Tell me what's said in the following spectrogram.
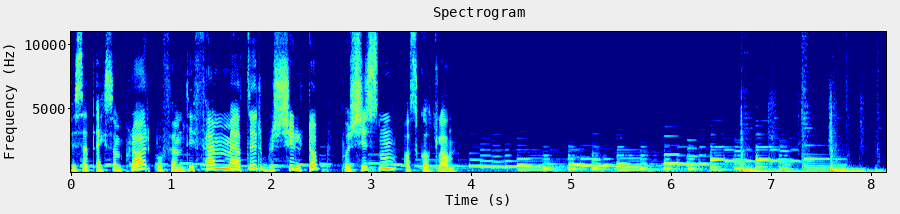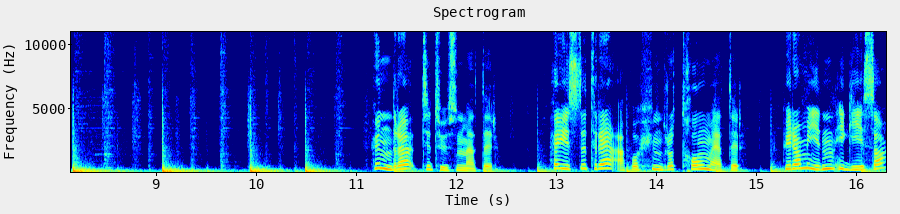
hvis et eksemplar på 55 meter blir skylt opp på kysten av Skottland. «100 til 1000 meter. Høyeste tre er på 112 meter. Pyramiden i Giza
